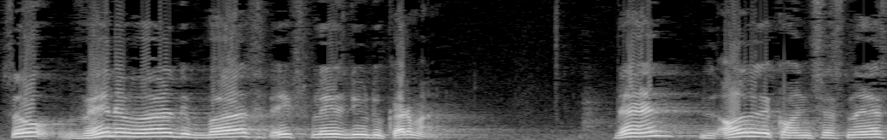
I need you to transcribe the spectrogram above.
So, whenever the birth takes place due to karma, then there is always a consciousness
